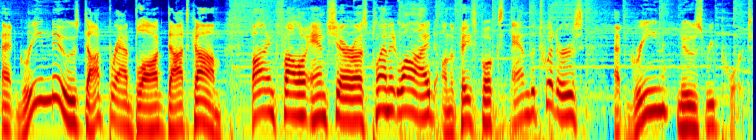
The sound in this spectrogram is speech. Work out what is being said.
at greennews.bradblog.com. Find, follow, and share us planet-wide on the Facebooks and the Twitters at Green News Report.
